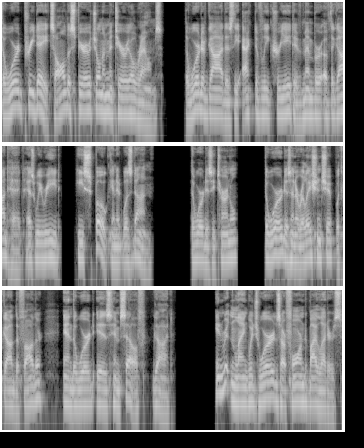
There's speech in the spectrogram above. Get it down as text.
The word predates all the spiritual and material realms. The Word of God is the actively creative member of the Godhead, as we read, He spoke and it was done. The Word is eternal. The Word is in a relationship with God the Father, and the Word is Himself God. In written language, words are formed by letters.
